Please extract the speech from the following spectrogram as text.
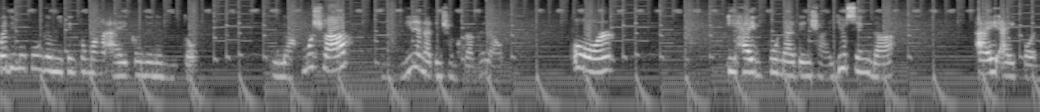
pwede mo pong gamitin itong mga icon na nandito. I-lock mo siya, hindi na natin siya magagalaw. Or, i-hide po natin siya using the eye icon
